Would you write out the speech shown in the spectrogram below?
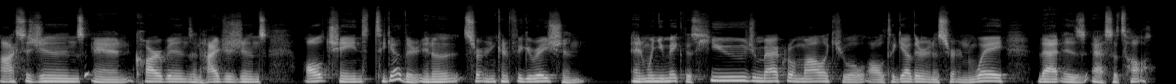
oxygens and carbons and hydrogens all chained together in a certain configuration. And when you make this huge macromolecule all together in a certain way, that is acetal.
